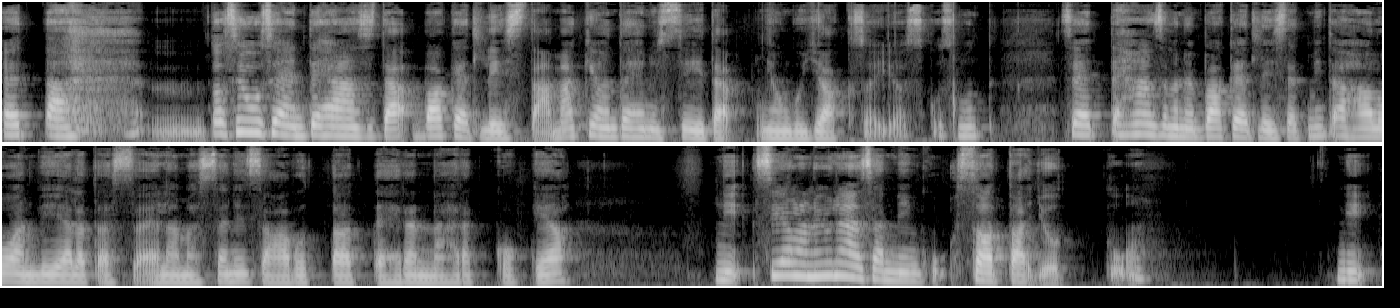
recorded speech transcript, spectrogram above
että tosi usein tehdään sitä bucket listaa. Mäkin olen tehnyt siitä jonkun jakson joskus, mutta se, että tehdään semmoinen bucket list, että mitä haluan vielä tässä elämässäni saavuttaa, tehdä, nähdä, kokea, niin siellä on yleensä niin kuin sata juttua. Niin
